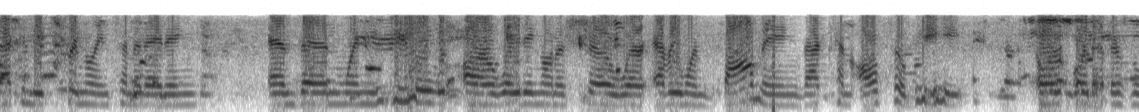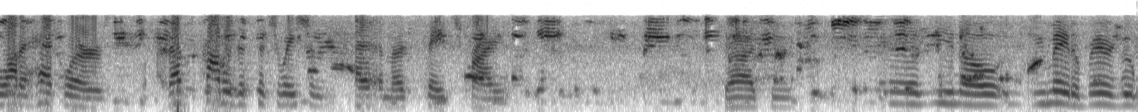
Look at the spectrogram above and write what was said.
that can be extremely intimidating. And then when you are waiting on a show where everyone's bombing, that can also be, or, or that there's a lot of hecklers. That's probably the situation I have the most stage fright. Gotcha. And you know, you made a very good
